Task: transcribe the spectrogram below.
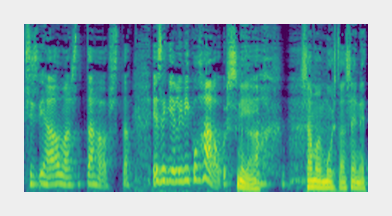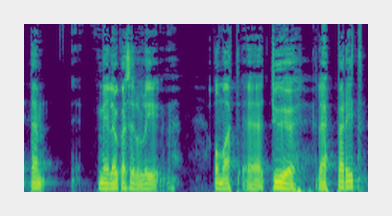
siis ihan omasta tahosta. Ja sekin oli niin kuin hauskaa. Niin. Samoin muistan sen, että meillä jokaisella oli omat ä, työläppärit,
